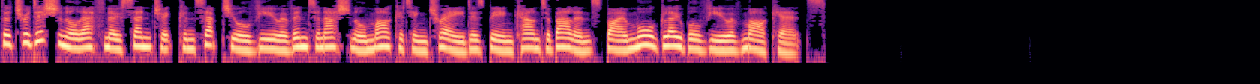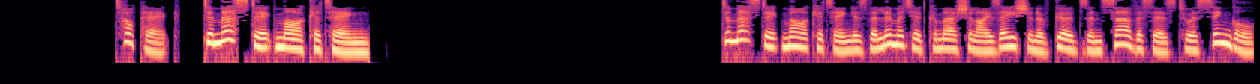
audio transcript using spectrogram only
The traditional ethnocentric conceptual view of international marketing trade is being counterbalanced by a more global view of markets. Topic: Domestic marketing. Domestic marketing is the limited commercialization of goods and services to a single,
